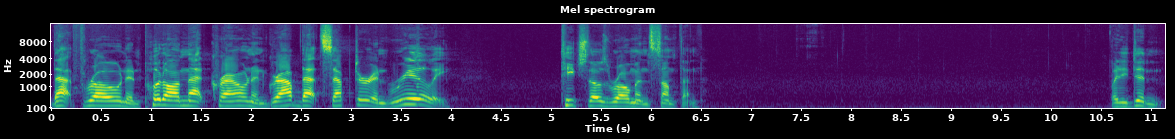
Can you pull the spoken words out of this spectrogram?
that throne and put on that crown and grab that scepter and really teach those Romans something. But he didn't.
